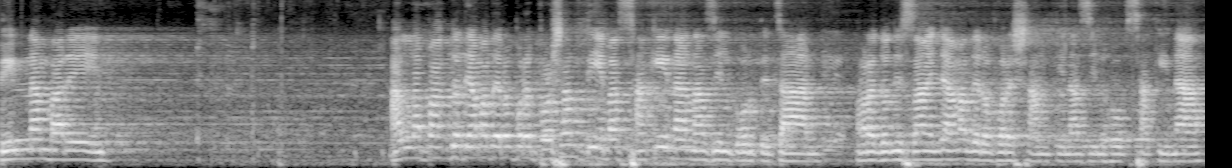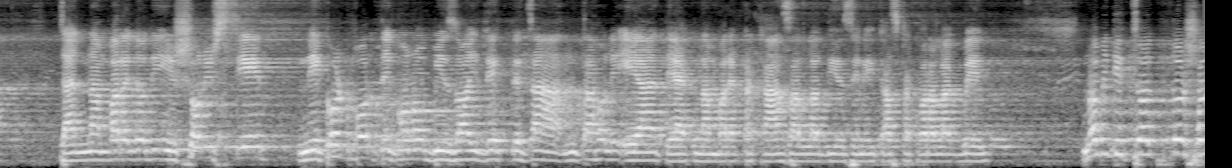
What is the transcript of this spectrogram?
তিন নাম্বারে, আল্লাহ পাক যদি আমাদের উপরে প্রশান্তি বা সাকিনা নাজিল করতে চান, আমরা যদি চাই যে আমাদের উপরে শান্তি নাজিল হোক, সাকিনা। চার নাম্বারে যদি সুনিশ্চিত নিকটবর্তী কোনো বিজয় দেখতে চান, তাহলে এ আয়তে এক নাম্বার একটা কাজ আল্লাহ দিয়েছেন, এই কাজটা করা লাগবে। নবীজি চোদ্দশো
